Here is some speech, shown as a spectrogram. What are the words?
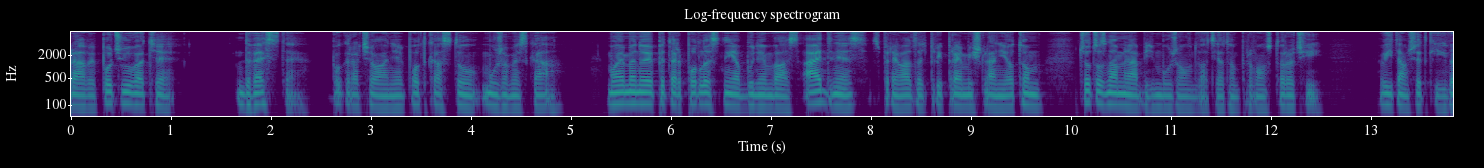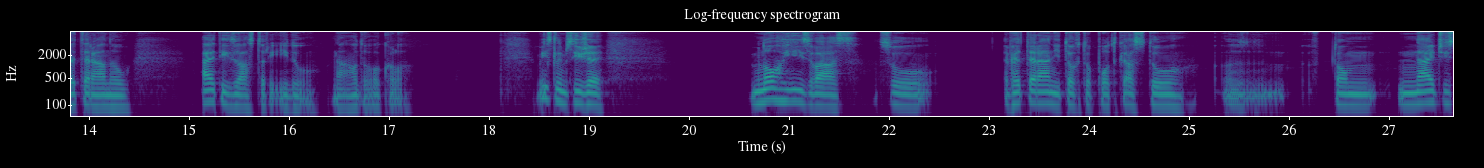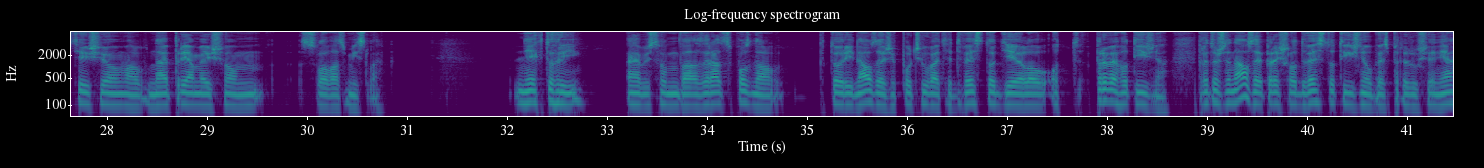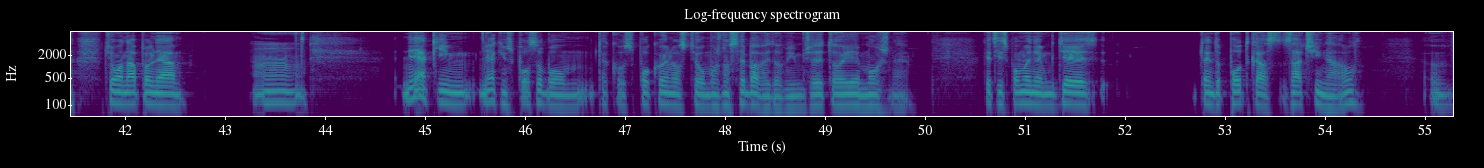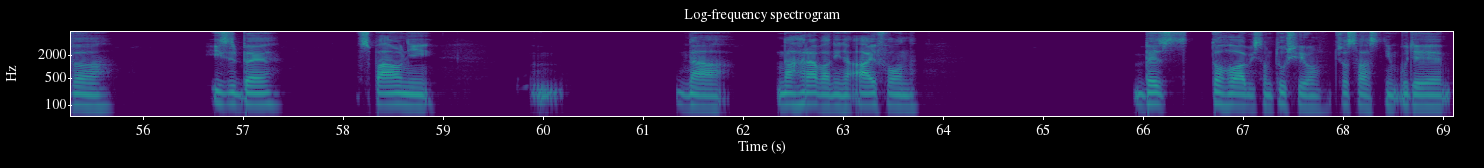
práve počúvate 200 pokračovanie podcastu Mužom SK. Moje meno je Peter Podlesný a budem vás aj dnes sprevádzať pri premyšľaní o tom, čo to znamená byť mužom v 21. storočí. Vítam všetkých veteránov, aj tých z vás, ktorí idú náhodou okolo. Myslím si, že mnohí z vás sú veteráni tohto podcastu v tom najčistejšom alebo najpriamejšom slova zmysle. Niektorí, a ja by som vás rád spoznal, ktorí naozaj, že počúvate 200 dielov od prvého týždňa. Pretože naozaj prešlo 200 týždňov bez prerušenia, čo ma naplňa mm, nejakým, nejakým spôsobom takou spokojnosťou, možno sebavedomím, že to je možné. Keď si spomeniem, kde tento podcast začínal, v izbe, v spálni, na, nahrávaný na iPhone, bez toho, aby som tušil, čo sa s ním udeje.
